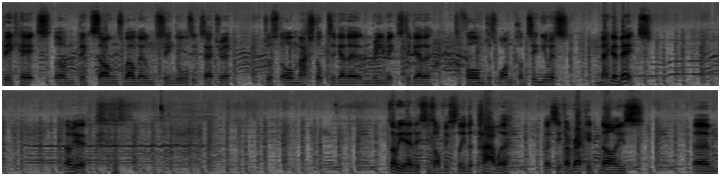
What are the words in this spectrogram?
big hits on big songs, well-known singles, etc. Just all mashed up together and remixed together to form just one continuous mega mix. So yeah. so yeah, this is obviously the power. Let's see if I recognise um,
